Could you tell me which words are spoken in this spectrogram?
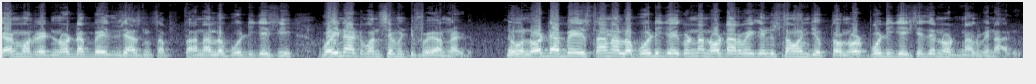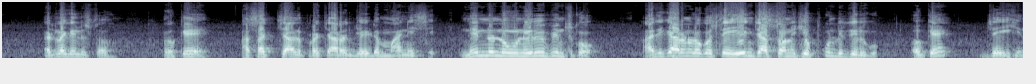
జగన్మోహన్ రెడ్డి నూట డెబ్బై ఐదు శాసనసభ స్థానాల్లో పోటీ చేసి వైనాట్ వన్ సెవెంటీ ఫైవ్? అన్నాడు. నువ్వు నూట డెబ్బై ఐదు స్థానాల్లో పోటీ చేయకుండా నూట అరవై గెలుస్తావని చెప్తావు. నూ పోటీ చేసేదే నూట నలభై నాలుగు ఎట్లా గెలుస్తావు? ఓకే అసత్యాలు ప్రచారం చేయడం మానేసి. నిన్ను నువ్వు నిరూపించుకో. అధికారంలోకి వస్తే ఏం చేస్తావని చెప్పుకుంటూ తిరుగు. ఓకే? Ceyhin.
